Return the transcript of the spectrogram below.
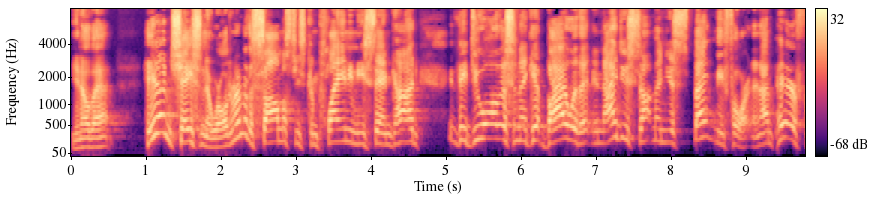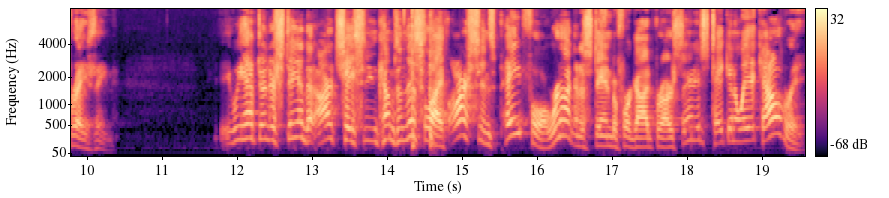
You know that? He doesn't chasten the world. Remember the psalmist, he's complaining, he's saying, God, they do all this and they get by with it, and I do something and you spank me for it. And I'm paraphrasing. We have to understand that our chastening comes in this life. Our sin's paid for. We're not going to stand before God for our sin. It's taken away at Calvary.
